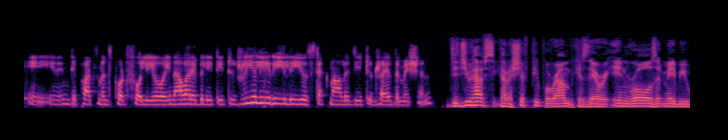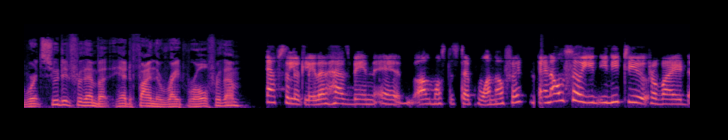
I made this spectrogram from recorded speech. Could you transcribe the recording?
in, in department's portfolio in our ability to really really use technology to drive the mission did you have to kind of shift people around because they were in roles that maybe weren't suited for them but had to find the right role for them Absolutely. That has been eh, a, almost the step one of it. And also you, you need to provide a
